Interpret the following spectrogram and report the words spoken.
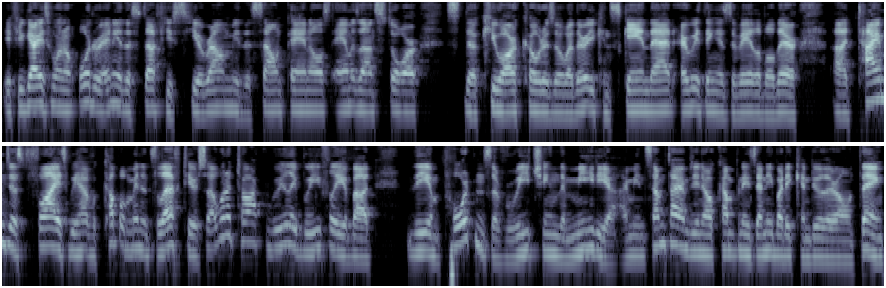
If you guys want to order any of the stuff you see around me, the sound panels, Amazon store, the QR code is over there. You can scan that. Everything is available there. Uh, time just flies. We have a couple minutes left here. So I want to talk really briefly about the importance of reaching the media. I mean, sometimes, you know, companies, anybody can do their own thing,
